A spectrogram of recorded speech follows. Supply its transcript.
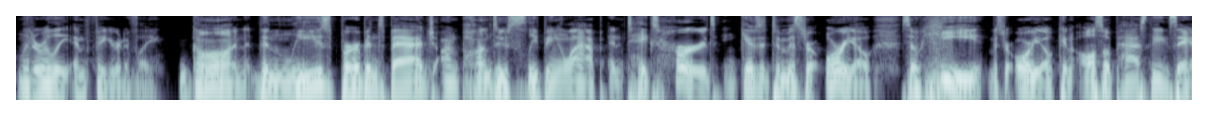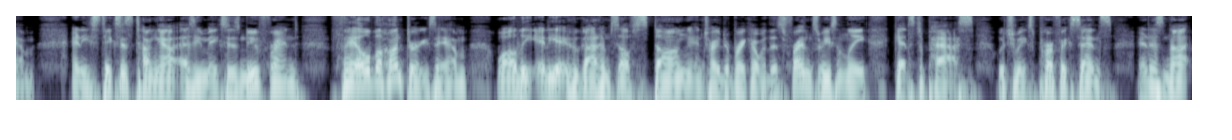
literally and figuratively. Gon then leaves Bourbon's badge on Ponzu's sleeping lap and takes hers and gives it to Mr. Oreo so he, Mr. Oreo, can also pass the exam. And he sticks his tongue out as he makes his new friend fail the hunter exam, while the idiot who got himself stung and tried to break up with his friends recently gets to pass, which makes perfect sense and is not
